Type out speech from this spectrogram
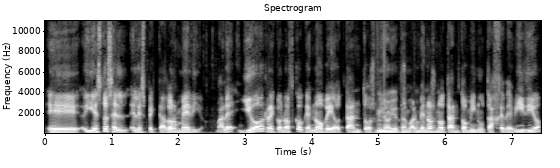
Eh, y esto es el, espectador medio, ¿vale? Yo reconozco que no veo tantos vídeos, o al menos no tanto minutaje de vídeo.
